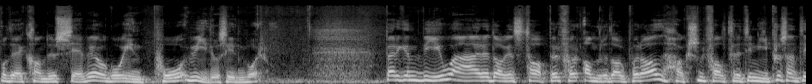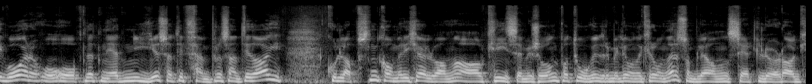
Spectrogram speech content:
og Det kan du se ved å gå inn på videosiden vår. Bergen Bio er dagens taper for andre dag på rad. Aksjen falt 39 i går og åpnet ned nye 75 i dag. Kollapsen kommer i kjølvannet av kriseemisjonen på 200 millioner kroner som ble annonsert lørdag.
